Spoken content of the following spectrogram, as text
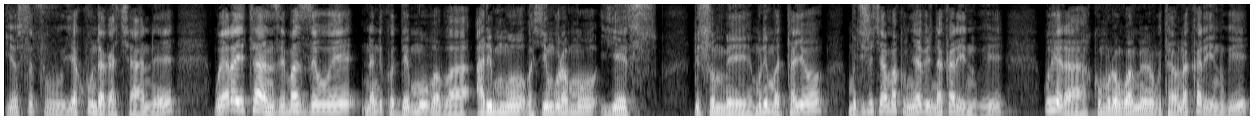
yosefu yakundaga cyane ngo yarayitanze maze we na nikodemu baba arimwo bashyinguramo yesu. Bisome muri matayo mu gice cya makumyabiri na karindwi guhera ku murongo wa mirongo itanu na karindwi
